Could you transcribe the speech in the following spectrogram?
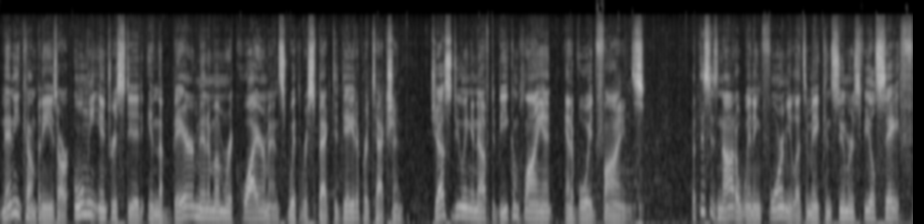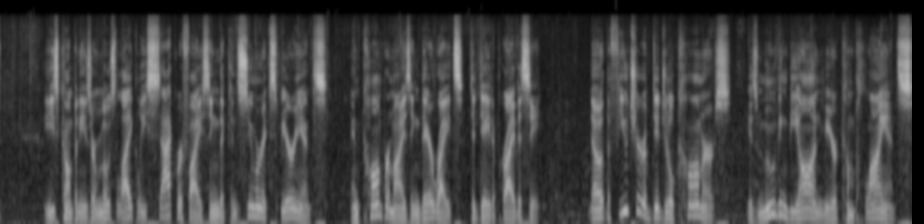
Many companies are only interested in the bare minimum requirements with respect to data protection, just doing enough to be compliant and avoid fines. But this is not a winning formula to make consumers feel safe. These companies are most likely sacrificing the consumer experience and compromising their rights to data privacy. No, the future of digital commerce is moving beyond mere compliance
